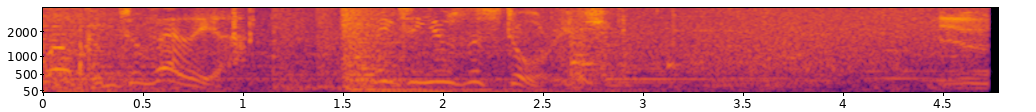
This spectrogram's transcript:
Welcome to Velia. Need to use the storage?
